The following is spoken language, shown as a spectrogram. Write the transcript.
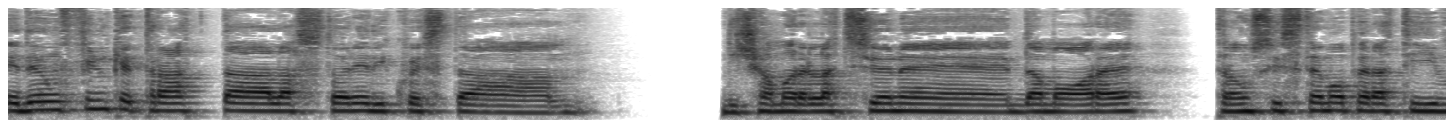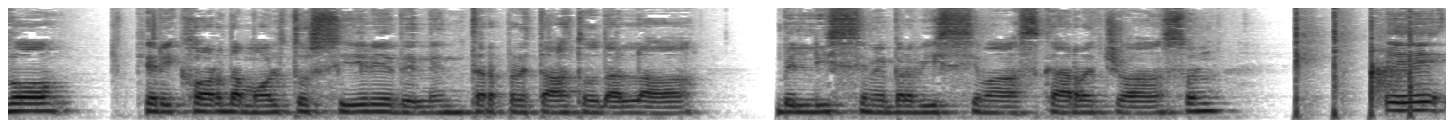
ed è un film che tratta la storia di questa, diciamo, relazione d'amore tra un sistema operativo che ricorda molto Siri ed è interpretato dalla bellissima e bravissima Scarlett Johansson e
